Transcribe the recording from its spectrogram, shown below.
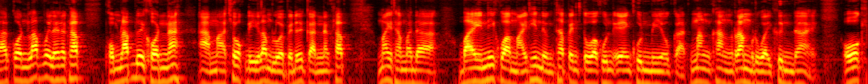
สากลรับไว้เลยนะครับ ผมรับด้วยคนนะมาโชคดีร่ำรวยไปด้วยกันนะครับ ไม่ธรรมดาใบนี้ความหมายที่หนึ่งถ้าเป็นตัวคุณเองคุณมีโอกาสมั่งคั่งร่ำรวยขึ้นได้ โอเค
